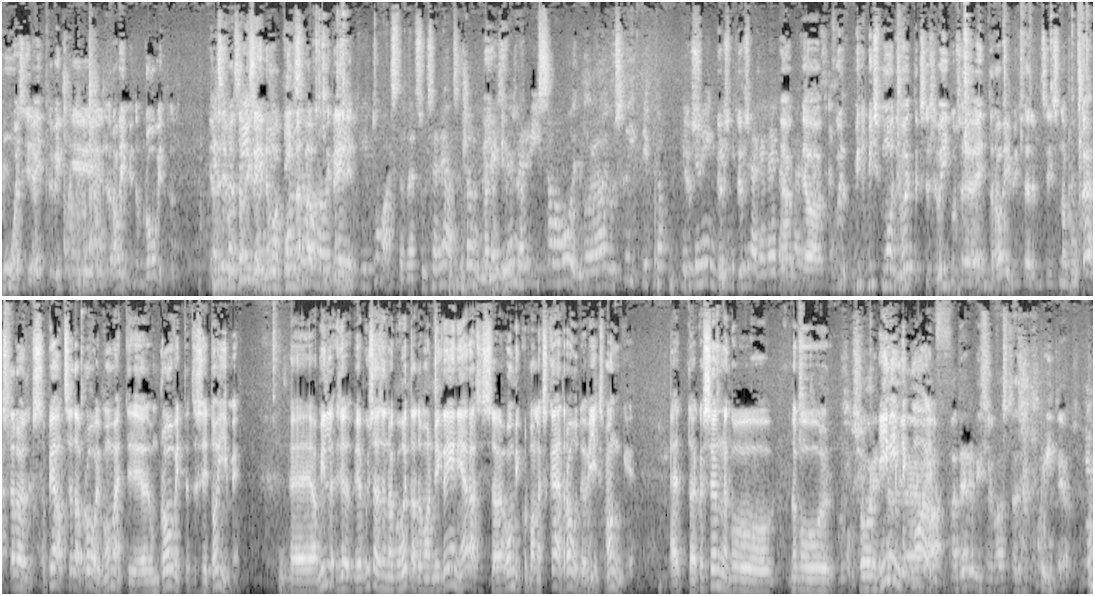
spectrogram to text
muu asi ei aita, kõiki ravimeid on proovitud. Ja ja need ei seda võta migreeni oma migreenid. keegi tuvastada, et sul see reaalselt on. ma käisin. MRI-s samamoodi, mul oli ajus kõik tipp-topp, mitte mingi, mitte midagi ei ja, näidanud. ja kui- miks, mismoodi võetakse see õiguse enda ravimisel siis nagu käest ära öeldakse, sa pead seda proovima, ometi on proovitud ja see ei toimi. ja mille, ja kui sa see nagu võtad omal migreeni ära, siis hommikul pannakse käed raudu ja viiakse vangi. Et kas see on nagu, nagu inimlik maailm? rahva tervisevastase kuriteose.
